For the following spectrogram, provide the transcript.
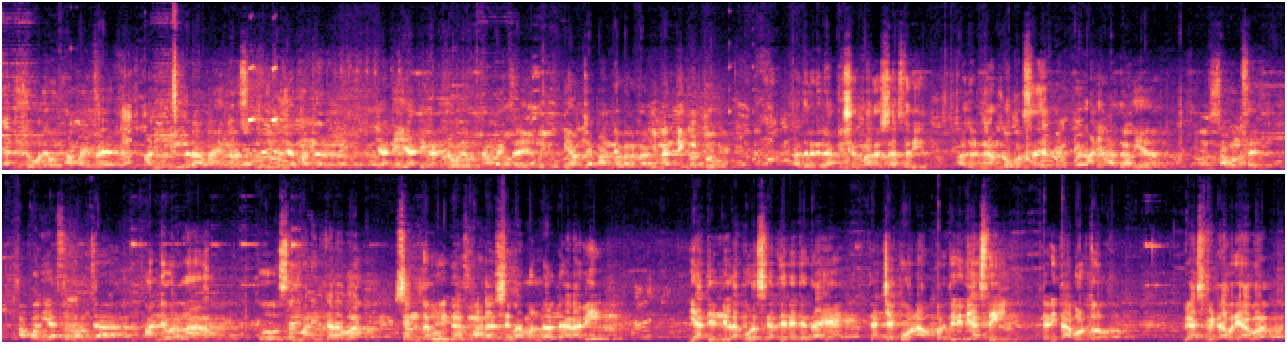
त्यांनी जवळ येऊन थांबायचं आहे. आणि इंदिरा महेंद्र स्मृती भजन मंडळ यांनी या ठिकाणी जवळ येऊन थांबायचं आहे. मी आमच्या मान्यवरांना विनंती करतो. आदरणीय रामेश्वर महाराज शास्त्री आदरणीय अंदोकर साहेब आणि आदरणीय सावंत साहेब आपण या सर्व आमच्या मान्यवरांना सन्मानित करावं. संत रोहिदास महाराज सेवा मंडळ धारावी या दिंडीला पुरस्कार देण्यात येत आहे. त्यांचे कोण प्रतिनिधी असतील त्यांनी ताबडतोब व्यासपीठावर यावं.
